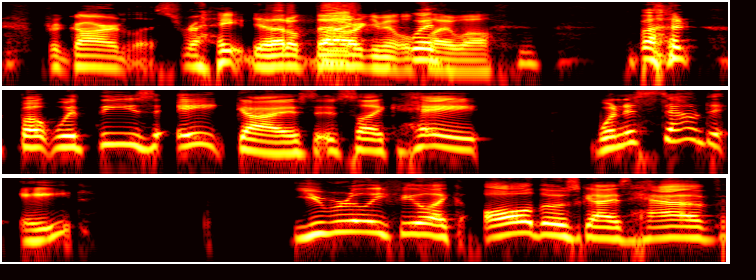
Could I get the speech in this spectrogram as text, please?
regardless right? Yeah, that'll, that argument will with- play well. but but with these eight guys it's like hey when it's down to eight you really feel like all those guys have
